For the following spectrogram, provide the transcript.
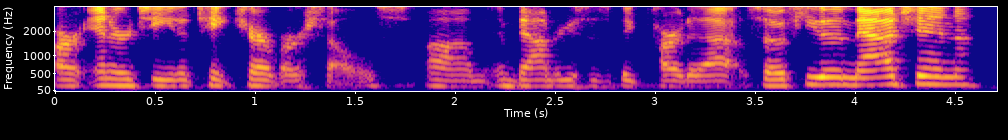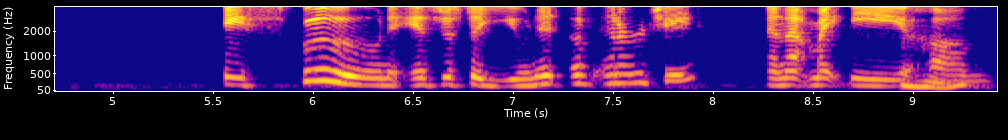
our energy to take care of ourselves um, and boundaries is a big part of that so if you imagine a spoon is just a unit of energy and that might be Mhm. um,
